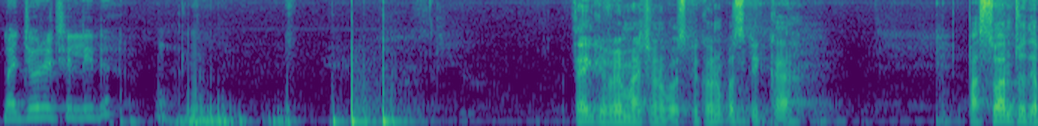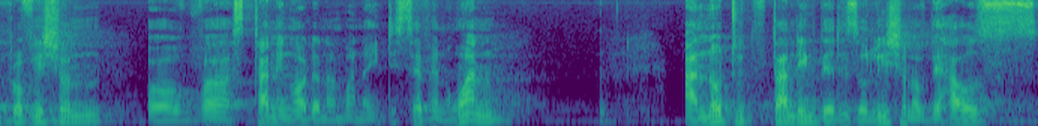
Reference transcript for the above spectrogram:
Majority Leader. Thank you very much, Honorable Speaker. Honorable Speaker, pursuant to the provision of uh, Standing Order Number 97.1, and notwithstanding the resolution of the House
